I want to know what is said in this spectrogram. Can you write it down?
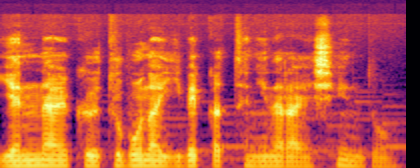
옛날 그 두보나 이백 같은 이 나라의 시인도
